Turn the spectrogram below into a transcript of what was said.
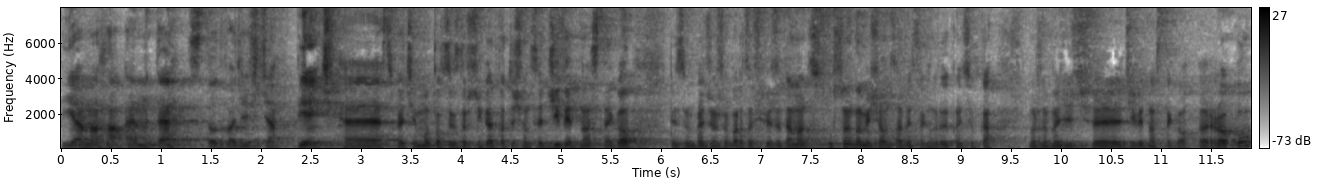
Yamaha MT 125. E, słuchajcie, motocykl z rocznika 2019, więc powiedział, że bardzo świeży temat. Z 8 miesiąca, więc tak naprawdę końcówka, można powiedzieć, e, 19 roku.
